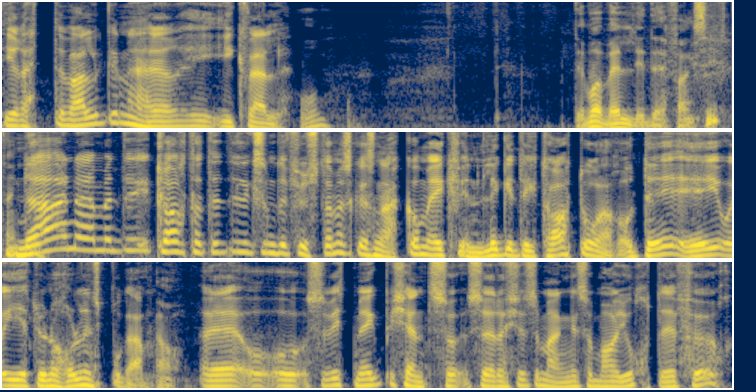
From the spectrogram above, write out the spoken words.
de rette valgene her i, i kveld? Det var veldig defensivt, tenker jeg. Nei, nei, men det er klart at det, liksom det første vi skal snakke om er kvinnelige diktatorer, og det er jo i et underholdningsprogram. Ja. Eh, og, og så vidt meg bekjent, så, så er det ikke så mange som har gjort det før.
